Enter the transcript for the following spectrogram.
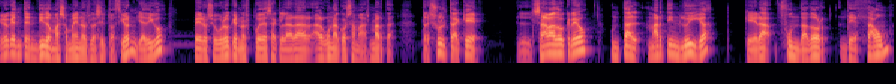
Creo que he entendido más o menos la situación, ya digo, pero seguro que nos puedes aclarar alguna cosa más, Marta. Resulta que el sábado, creo, un tal Martin Luiga, que era fundador de Zaum,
